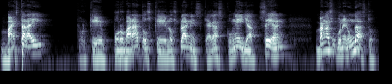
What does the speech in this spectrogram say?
va a estar ahí porque por baratos que los planes que hagas con ella sean, van a suponer un gasto,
